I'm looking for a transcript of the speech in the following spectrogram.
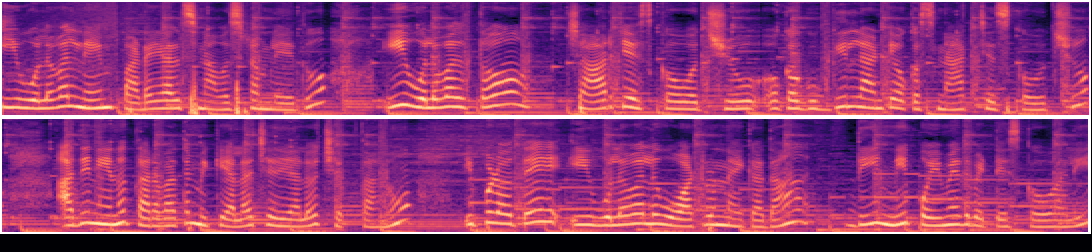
ఈ ఉలవల్ని ఏం పడేయాల్సిన అవసరం లేదు. ఈ ఉలవలతో చారు చేసుకోవచ్చు ఒక గుగ్గిల్ లాంటి ఒక స్నాక్ చేసుకోవచ్చు. అది నేను తర్వాత మీకు ఎలా చేయాలో చెప్తాను. ఇప్పుడైతే ఈ ఉలవలు వాటర్ ఉన్నాయి కదా దీన్ని పొయ్యి మీద పెట్టేసుకోవాలి.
